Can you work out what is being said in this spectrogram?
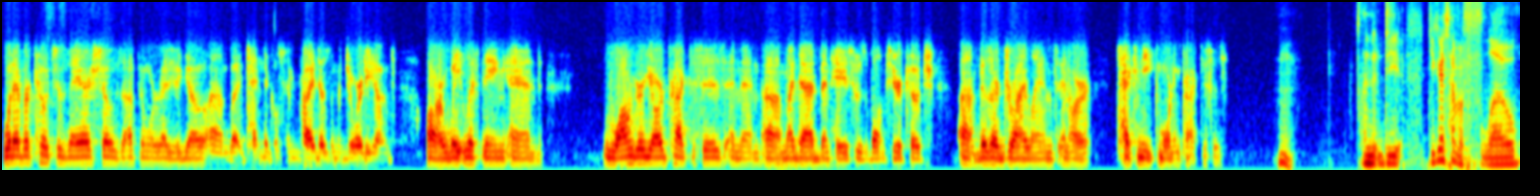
whatever coach is there shows up and we're ready to go. Um, but Kent Nicholson probably does the majority of our weightlifting and longer yard practices. And then uh, my dad, Ben Hayes, who's a volunteer coach, um, does our dry lands and our technique morning practices. Hmm. And do you, do you guys have a flow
